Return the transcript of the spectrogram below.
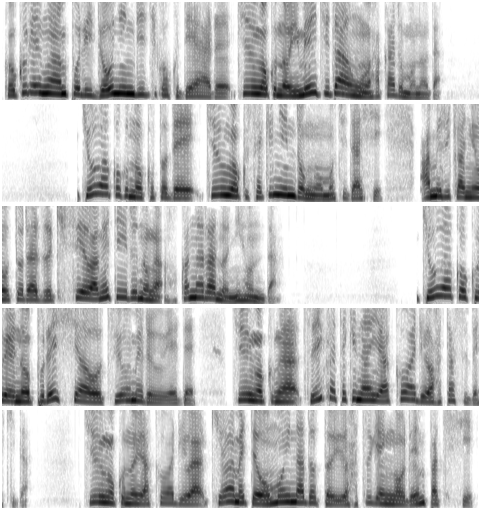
国連安保理常任理事国である中国のイメージダウンを図るものだ。共和国のことで中国責任論を持ち出し、アメリカに劣らず規制を上げているのが他ならぬ日本だ。共和国へのプレッシャーを強める上で、中国が追加的な役割を果たすべきだ。中国の役割は極めて重いなどという発言を連発し、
